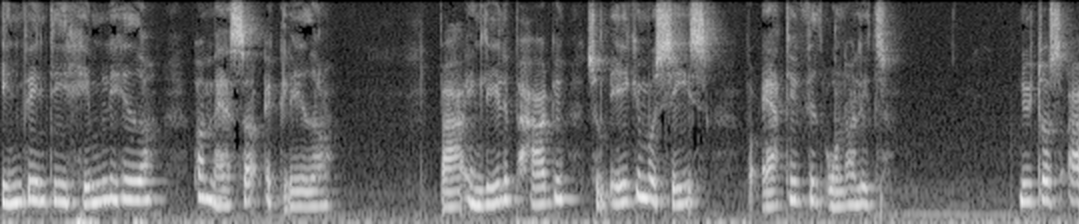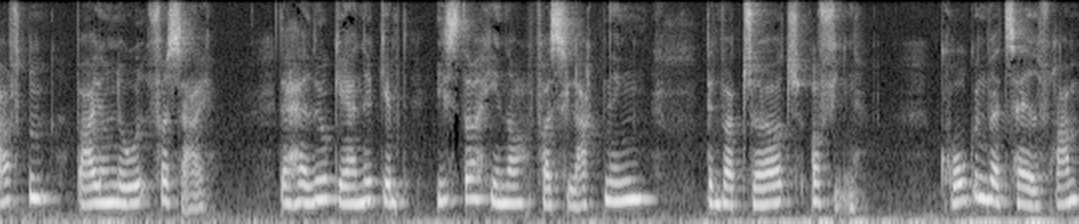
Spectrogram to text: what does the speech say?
indvendige hemmeligheder og masser af glæder. Bare en lille pakke, som ikke må ses, hvor er det vidunderligt. Nytårsaften var jo noget for sig. Der havde jo gerne gemt isterhinder fra slagtningen. Den var tørret og fin. Krogen var taget frem,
